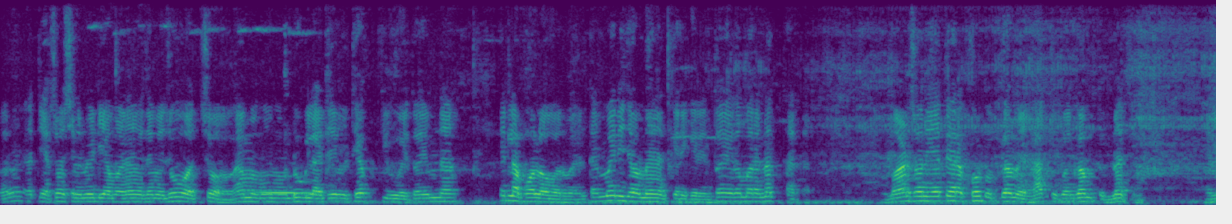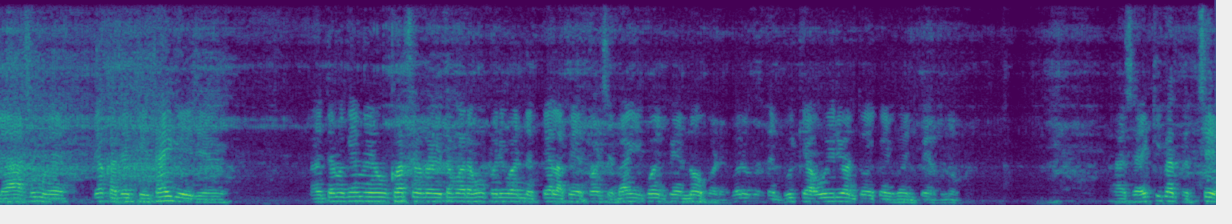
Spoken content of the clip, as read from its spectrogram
બરાબર? અત્યારે સોશિયલ મીડિયામાં તમે જોવો જ છો. આમાં ડુગલા જેવી ઠેપતી હોય તો એમના કેટલા ફોલોવર હોય? તમે મરી જાઓ મહેનત કરી કરીને, તો એ તમારે નથી થતા. માણસોને અત્યારે ખોટું જ ગમે, સાચું કોઈ ગમતું નથી. એટલે આ શું છે? દેખાદેખી થઈ ગઈ છે હવે. તમે ગમે એવું કરશો તો તમારે શું પરિવારને પહેલાં ફેર પડશે. બાકી કોઈને ફેર ન પડે. બરાબર? તમે ભૂખ્યા હોઈ રહ્યો ને તોય કંઈ કોઈને ફેર ન પડે. આ હકીકત જ છે.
